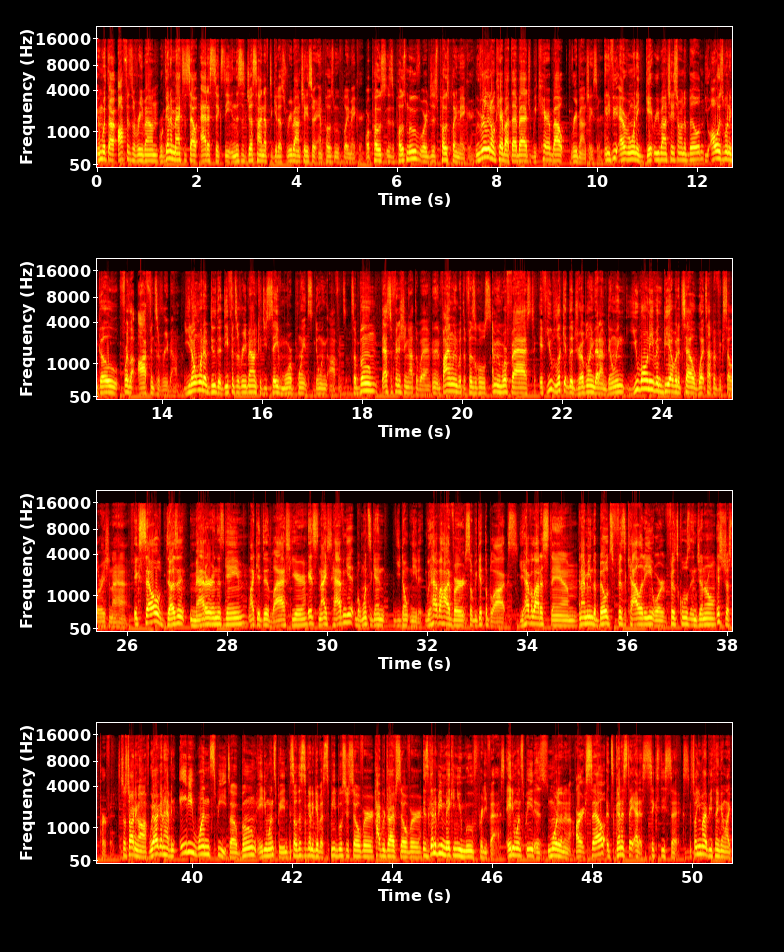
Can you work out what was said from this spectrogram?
And with our offensive rebound, we're gonna max this out at a 60, and this is just high enough to get us rebound chaser and post move playmaker. Or post, is it post move or just post playmaker? We really don't care about that badge. We care about rebound chaser. And if you ever want to get rebound chaser on the build, you always want to go for the offensive rebound. You don't want to do the defensive rebound because you save more points doing the offensive. So boom, that's the finishing out the way. And then finally with the physicals, I mean, we're fast. If you look at the dribbling that I'm doing, you won't even be able to tell what type of acceleration I have. Excel doesn't matter in this game like it did last year. It's nice having it, but once again, you don't need it. We have a high vert, so we get the blocks. You have a lot of stam. And I mean, the build's physicality or physicals in general, it's just perfect. So starting off, we are gonna have an 81 speed. So boom, 81 speed. So this is gonna give us speed booster silver, hyperdrive silver. Is gonna be making you move pretty fast. 81 speed is more than enough. Our excel, it's gonna stay at a 66. So you might be thinking like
